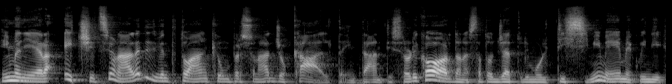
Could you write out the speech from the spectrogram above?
in maniera eccezionale ed è diventato anche un personaggio cult, in tanti se lo ricordano, è stato oggetto di moltissimi meme, quindi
